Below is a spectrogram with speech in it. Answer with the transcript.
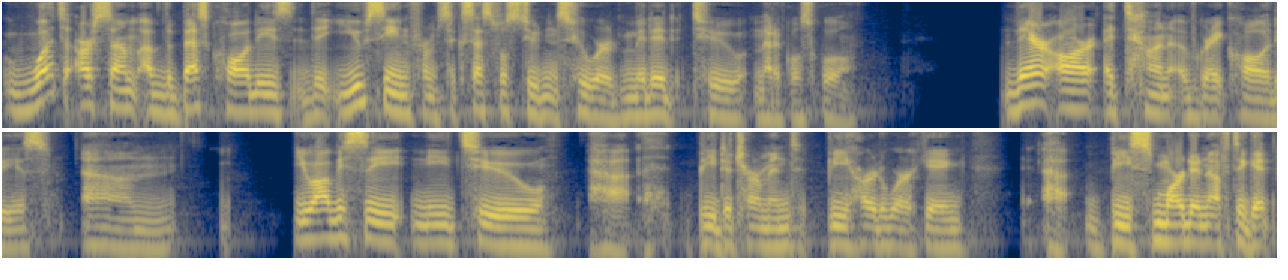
what are some of the best qualities that you've seen from successful students who were admitted to medical school? There are a ton of great qualities. Um, you obviously need to uh, be determined, be hardworking, uh, be smart enough to get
